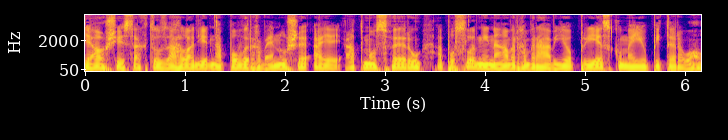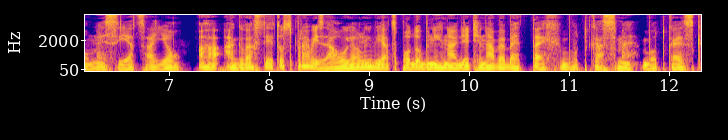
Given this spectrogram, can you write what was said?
ďalšie sa chcú zahľadiť na povrch Venuše a jej atmosféru a posledný návrh vráví o prieskume Jupiterovho mesiaca Jo. A ak vás tieto správy zaujali, viac podobných nájdete na webe tech.sme.sk.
